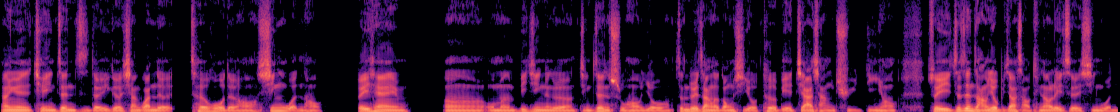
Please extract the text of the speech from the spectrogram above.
那因为前一阵子的一个相关的车祸的哈新闻哈，所以现在嗯，我们毕竟那个警政署哈有针对这样的东西有特别加强取缔哈，所以这阵子好像又比较少听到类似的新闻。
